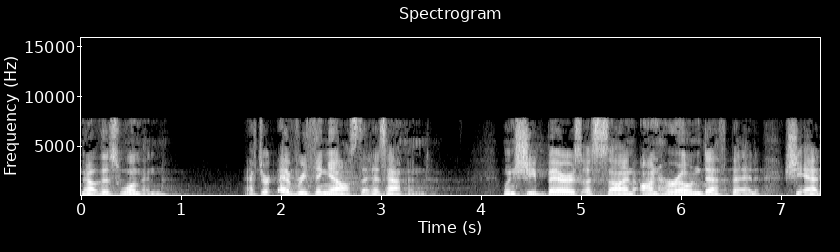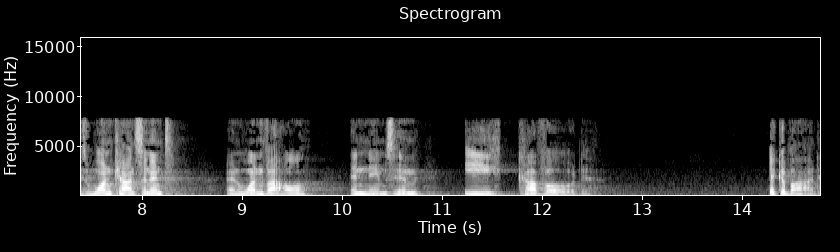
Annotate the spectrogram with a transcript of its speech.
Now, this woman, after everything else that has happened, when she bears a son on her own deathbed, she adds one consonant and one vowel and names him E Kavod. Ichabod.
